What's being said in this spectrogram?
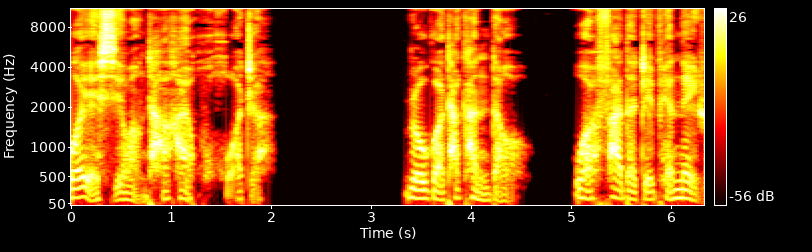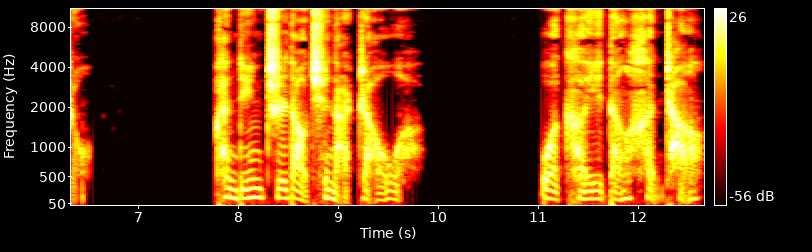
我也希望他还活着。如果他看到我发的这篇内容，肯定知道去哪儿找我。我可以等很长、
